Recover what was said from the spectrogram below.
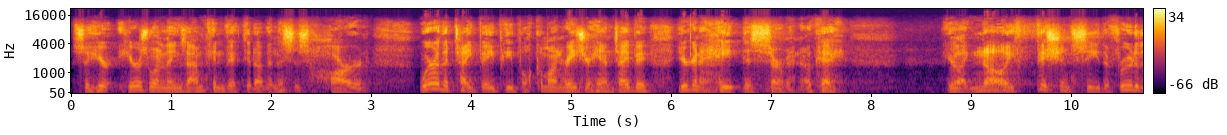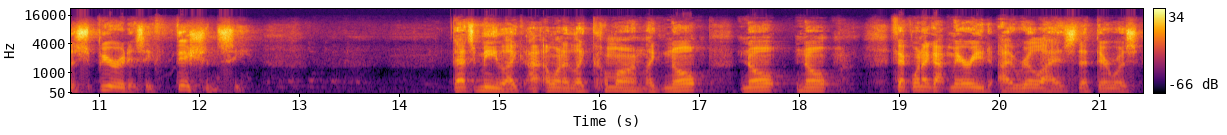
So here, here's one of the things I'm convicted of, and this is hard. Where are the type A people? Come on, raise your hand, type A. You're going to hate this sermon, okay? You're like, no, efficiency. The fruit of the Spirit is efficiency. That's me. Like, I, I want to, like, come on. Like, no, no, no. In fact, when I got married, I realized that there was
